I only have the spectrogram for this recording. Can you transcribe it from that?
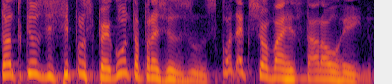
Tanto que os discípulos perguntam para Jesus: quando é que o senhor vai restaurar o reino?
